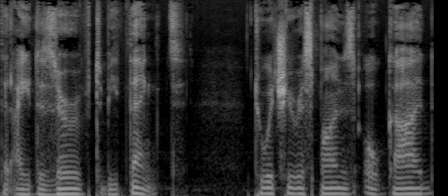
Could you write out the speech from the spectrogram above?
that I deserve to be thanked. To which he responds, O God,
